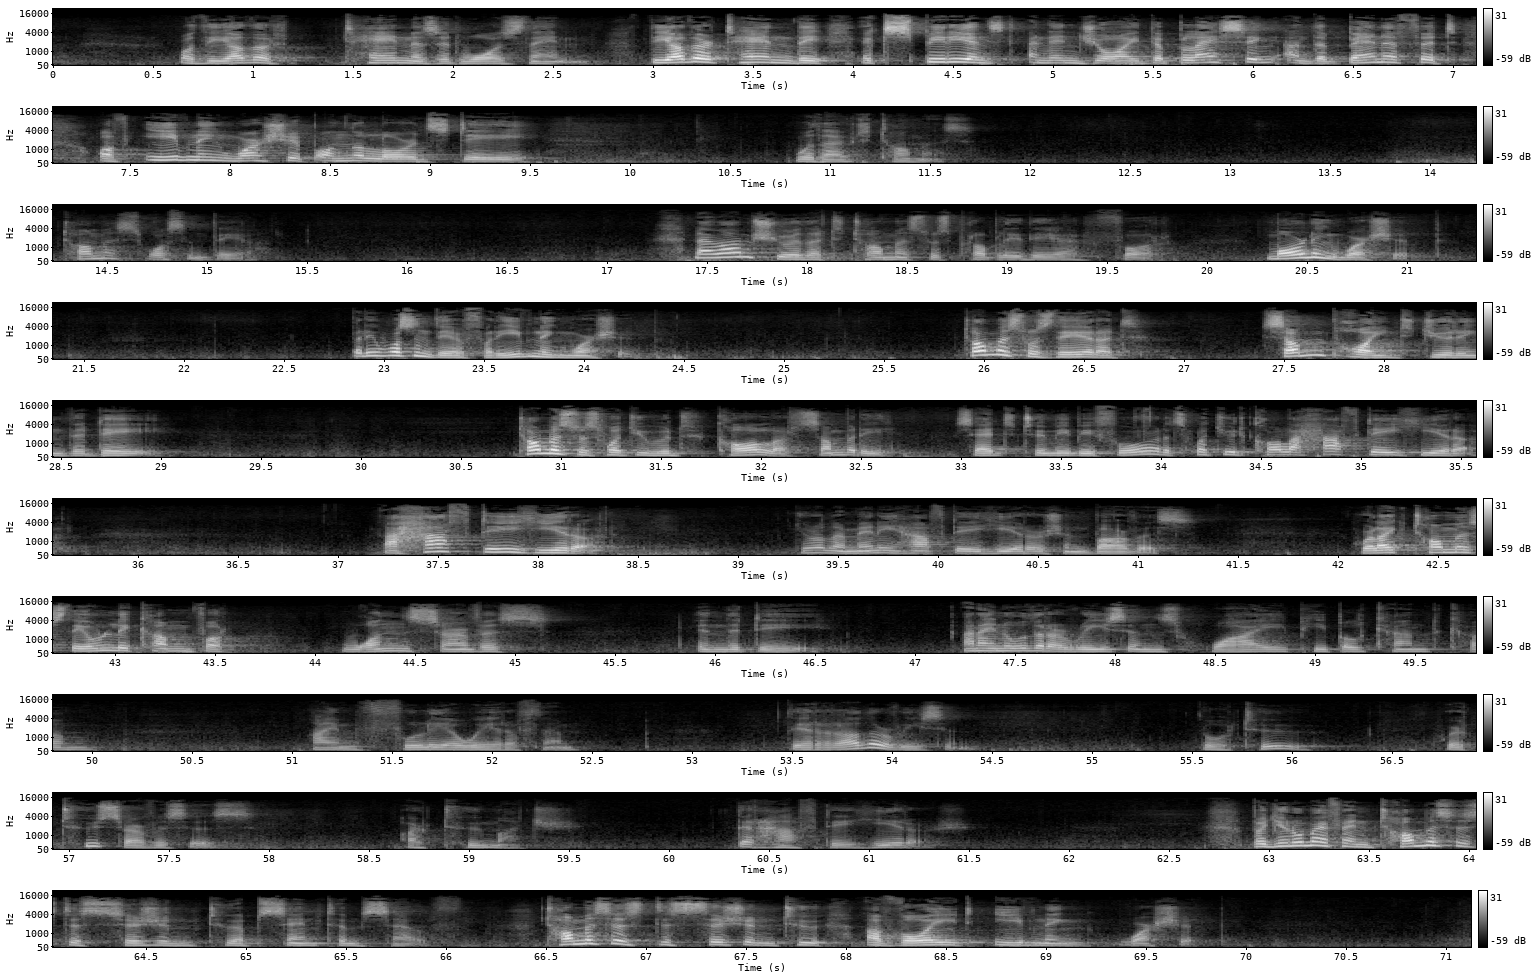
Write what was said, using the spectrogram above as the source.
or the other 10 as it was then, the other 10, they experienced and enjoyed the blessing and the benefit of evening worship on the Lord's day without Thomas. Thomas wasn't there. Now, I'm sure that Thomas was probably there for morning worship, but he wasn't there for evening worship. Thomas was there at some point during the day. Thomas was what you would call, or somebody said to me before, it's what you'd call a half day hearer. A half day hearer. You know, there are many half day hearers in Barvas. Who are like Thomas, they only come for one service in the day. And I know there are reasons why people can't come. I am fully aware of them. There are other reasons, though, too, where two services are too much. They're half day hearers. But you know, my friend, Thomas's decision to absent himself, Thomas's decision to avoid evening worship,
